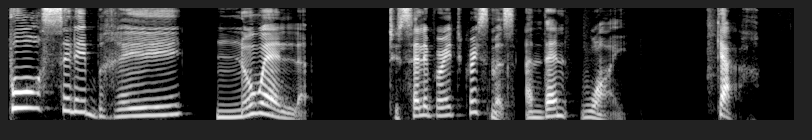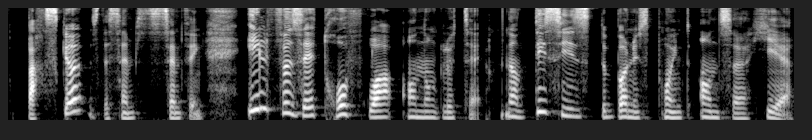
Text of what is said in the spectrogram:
Pour célébrer Noël. To celebrate Christmas. And then why? Car. Parce que, it's the same, same thing. Il faisait trop froid en Angleterre. Now, this is the bonus point answer here.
